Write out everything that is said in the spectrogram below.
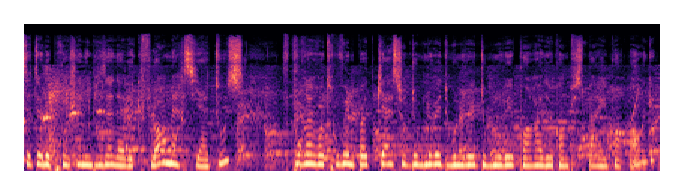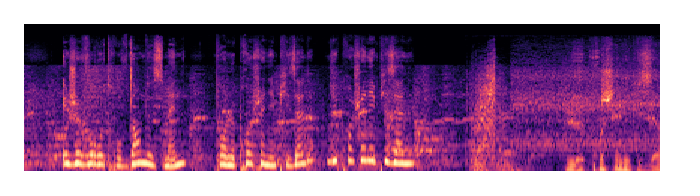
C'était le prochain épisode avec Flore, merci à tous. Vous pourrez retrouver le podcast sur www.radiocampusparis.org et je vous retrouve dans deux semaines pour le prochain épisode du prochain épisode. Le prochain épisode.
